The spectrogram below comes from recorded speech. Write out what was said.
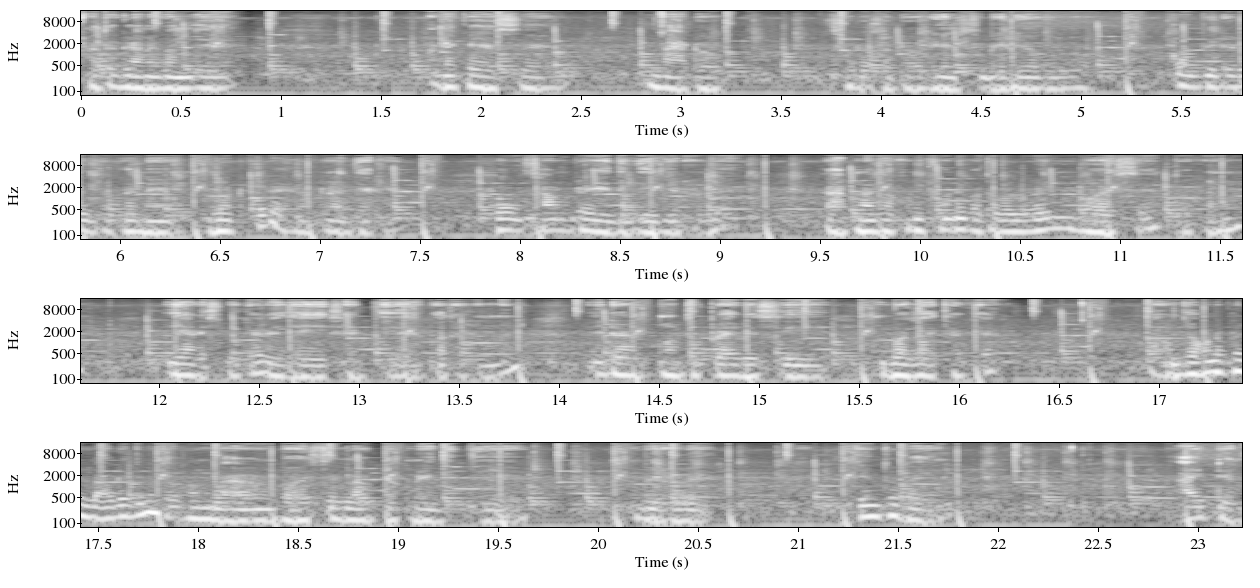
হয়তো গ্রামে গঞ্জে অনেকে আছে, নাটক, ছোটো ছোটো রিলস ভিডিওগুলো কম্পিউটারের দোকানে লোড করে আপনারা দেখেন। সাউন্ডটা এদিকে আর আপনারা যখন ফোনে কথা বলবেন ভয়েসে তখন ইয়ার স্পিকার এই যে এই সাইড দিয়ে কথা শুনবেন এটার মধ্যে প্রাইভেসি বজায় থাকে। তখন যখন আপনি লাউডে দেবেন তখন ভয়েসের লাউডটা আপনার এদিক দিয়ে বের হবে কিন্তু ভাই আইটেল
